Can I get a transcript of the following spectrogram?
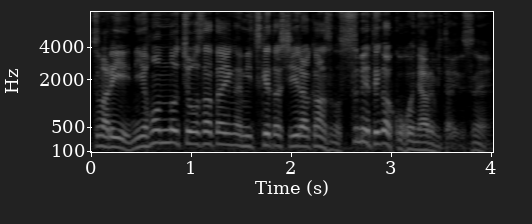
つまり日本の調査隊が見つけたシーラカンスの全てがここにあるみたいですね。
